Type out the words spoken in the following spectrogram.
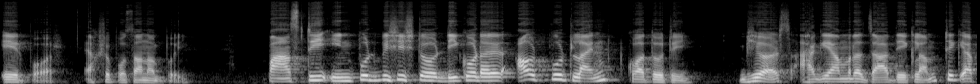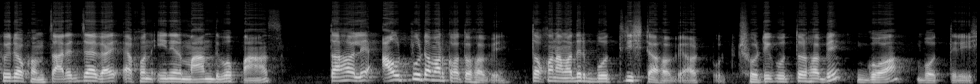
এরপর একশো পঁচানব্বই। পাঁচটি ইনপুট বিশিষ্ট ডিকোডারের আউটপুট লাইন কতটি? ভিউয়ার্স আগে আমরা যা দেখলাম, ঠিক একই রকম, চারের জায়গায় এখন এনের মান দেব পাঁচ, তাহলে আউটপুট আমার কত হবে? তখন আমাদের বত্রিশটা হবে আউটপুট সঠিক উত্তর হবে গ, বত্রিশ।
